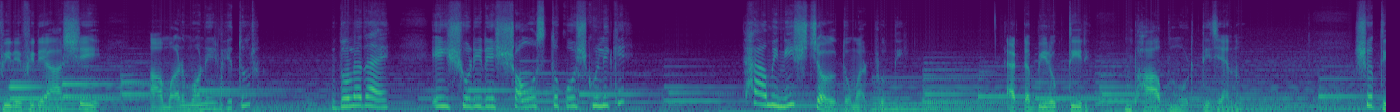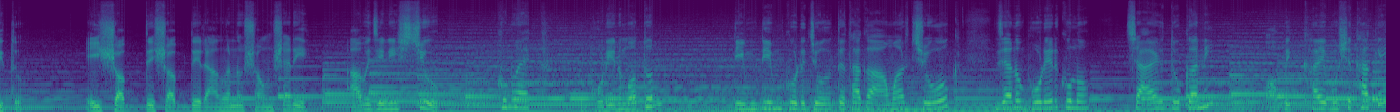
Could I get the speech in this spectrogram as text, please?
ফিরে ফিরে আসে আমার মনের ভেতর। দোলা দেয়, এই শরীরের সমস্ত কোষগুলিকে? হ্যাঁ আমি নিশ্চল তোমার প্রতি। একটা বিরক্তির ভাবমূর্তি যেন। সত্যি তো, এই শব্দে শব্দে রাঙানো সংসারে আমি যে নিশ্চুপ, কোনো এক ভোরের মতন টিম টিম করে চলতে থাকা আমার চোখ যেন ভোরের কোনো চায়ের দোকানি অপেক্ষায় বসে থাকে।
